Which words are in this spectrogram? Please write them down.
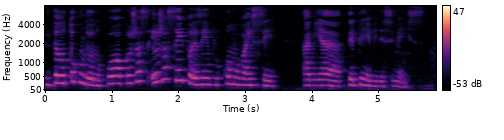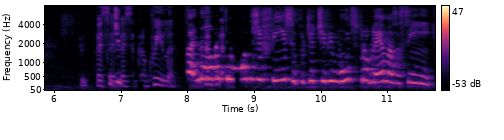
Então, eu tô com dor no corpo, eu já, eu já sei, por exemplo, como vai ser a minha TPM desse mês. Vai ser, vai ser tranquila? Não, vai ser muito difícil, porque eu tive muitos problemas, assim,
